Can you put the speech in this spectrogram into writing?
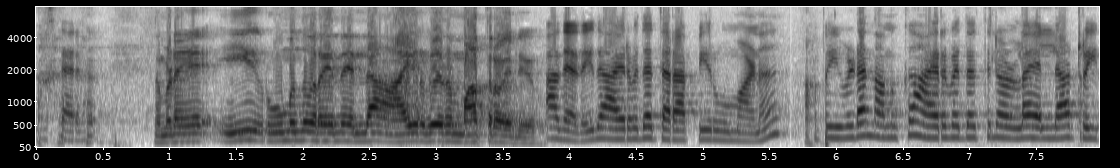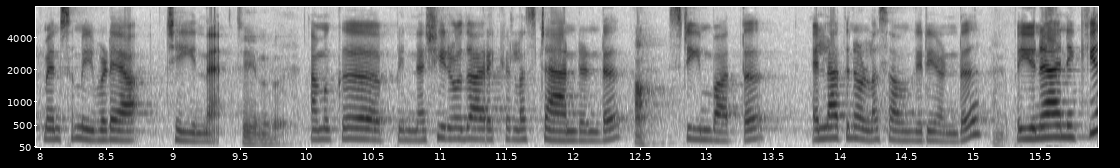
നമസ്കാരം. നമ്മുടെ ഈ റൂം എന്ന് പറയുന്ന എല്ലാം ആയുർവേദം മാത്രമല്ലയോ? അതെ അതെ. ഇത് ആയുർവേദ തെറാപ്പി റൂമാണ് അപ്പൊ ഇവിടെ നമുക്ക് ആയുർവേദത്തിലുള്ള എല്ലാ ട്രീറ്റ്മെന്റ്സും ഇവിടെയാ ചെയ്യുന്നത്. നമുക്ക് പിന്നെ ശിരോധാരയ്ക്കുള്ള സ്റ്റാൻഡ് ഉണ്ട് സ്റ്റീം ബാത്ത് എല്ലാത്തിനുള്ള സൗകര്യമുണ്ട്. അപ്പോൾ യുനാനിക്ക്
